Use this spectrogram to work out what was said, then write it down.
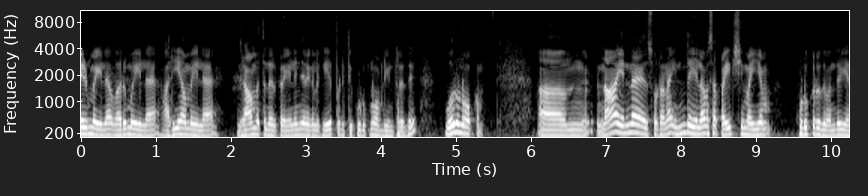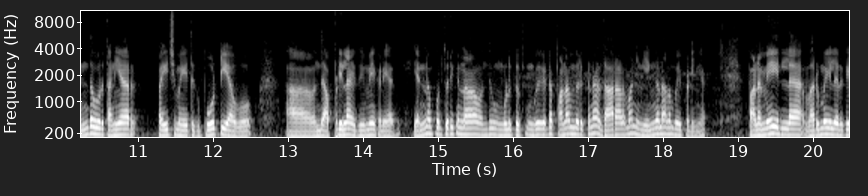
ஏழ்மையில் வறுமையில் அறியாமையில் கிராமத்தில் இருக்கிற இளைஞர்களுக்கு ஏற்படுத்தி கொடுக்கணும் அப்படின்றது ஒரு நோக்கம். நான் என்ன சொல்கிறேன்னா இந்த இலவச பயிற்சி மையம் கொடுக்கறது வந்து எந்த ஒரு தனியார் பயிற்சி மையத்துக்கு போட்டியாவோ வந்து அப்படிலாம் எதுவுமே கிடையாது. என்னை பொறுத்த வரைக்கும் நான் வந்து உங்களுக்கு உங்கள்கிட்ட பணம் இருக்குன்னா தாராளமாக நீங்கள் எங்கேனாலும் போய் படிங்க. பணமே இல்லை வறுமையில் இருக்க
